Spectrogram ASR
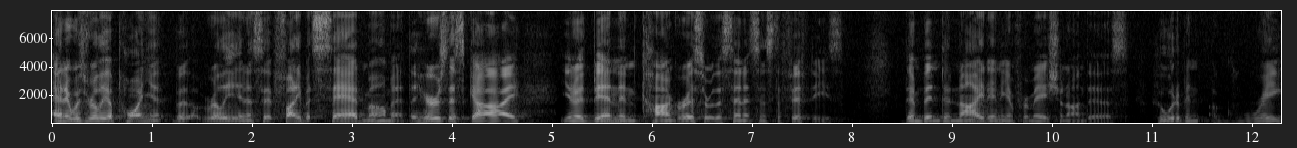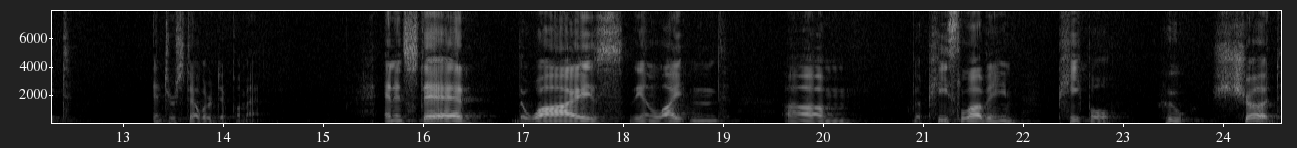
And it was really a poignant, but really innocent, funny, but sad moment. That here's this guy, you know, had been in Congress or the Senate since the 50s, then been denied any information on this, who would have been a great interstellar diplomat. And instead, the wise, the enlightened, um, the peace loving people who should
